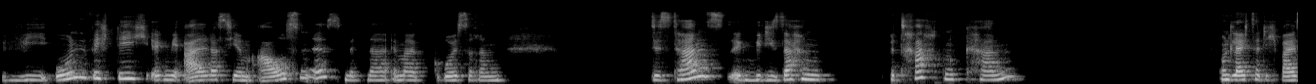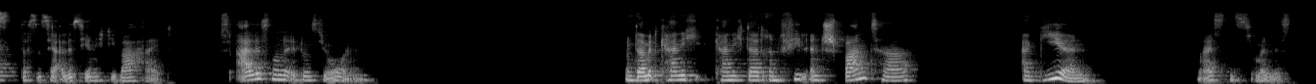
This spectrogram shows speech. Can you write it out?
wie unwichtig irgendwie all das hier im Außen ist, mit einer immer größeren Distanz, irgendwie die Sachen betrachten kann und gleichzeitig weiß, das ist ja alles hier nicht die Wahrheit. Das ist alles nur eine Illusion. Und damit kann ich, kann ich da drin viel entspannter agieren. Meistens zumindest.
